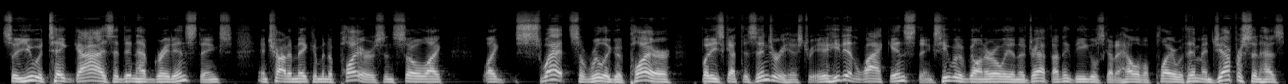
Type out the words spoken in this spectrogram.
So you would take guys that didn't have great instincts and try to make them into players. And so like like Sweat's a really good player, but he's got this injury history. He didn't lack instincts. He would have gone early in the draft. I think the Eagles got a hell of a player with him. And Jefferson has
